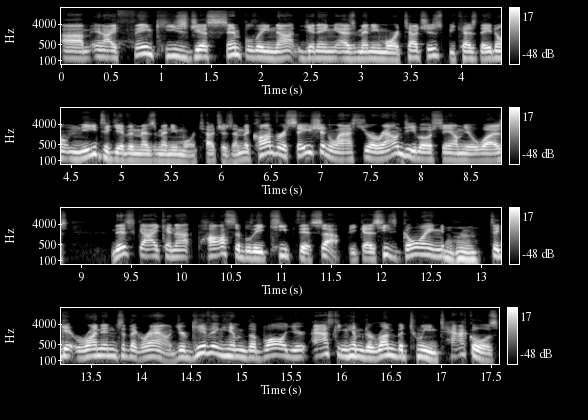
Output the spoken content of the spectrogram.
Um, and I think he's just simply not getting as many more touches because they don't need to give him as many more touches. And the conversation last year around Deebo Samuel was this guy cannot possibly keep this up because he's going mm-hmm. to get run into the ground. You're giving him the ball, you're asking him to run between tackles,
